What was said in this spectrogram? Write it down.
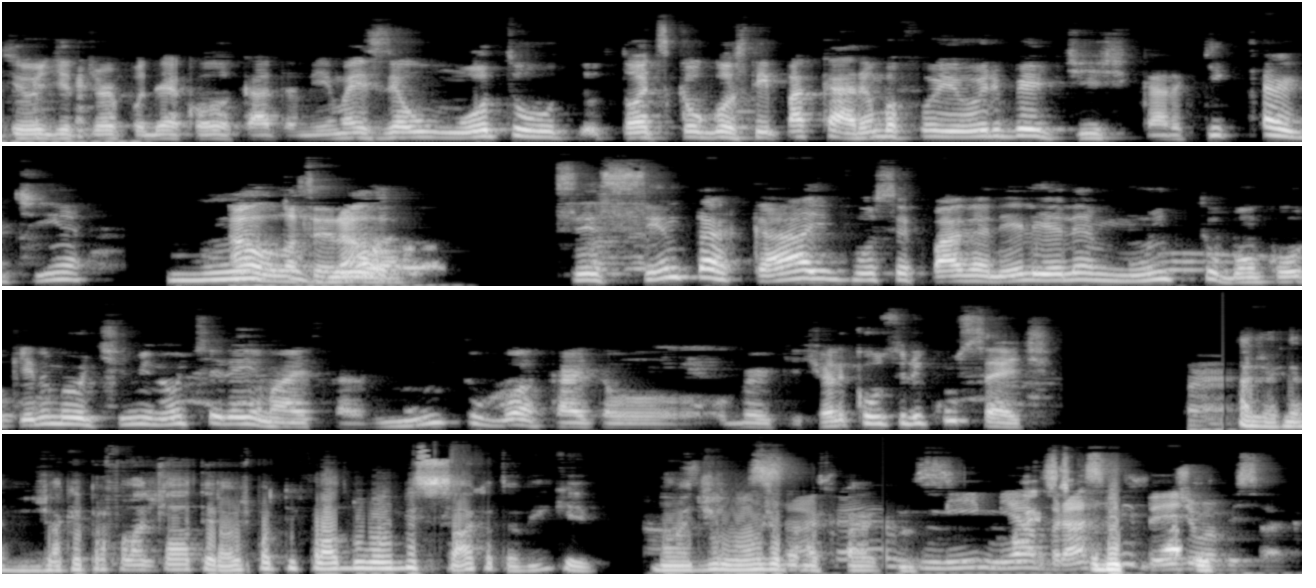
se o editor puder colocar também. Mas é um outro TOTS que eu gostei pra caramba foi o Uri Bertiche, cara. Que cartinha muito Ah, o lateral? boa. 60k e você paga nele e ele é muito bom. Coloquei no meu time e não tirei mais, cara. Muito boa carta o, o Bertiche. Olha que eu com 7. Ah, já, que- já que é pra falar de lateral, a gente pode ter falado do Ambissaca também, que Não é de longe Bissaka cartas. me, me abraça e me beija cobiçada. uma Bissaka.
